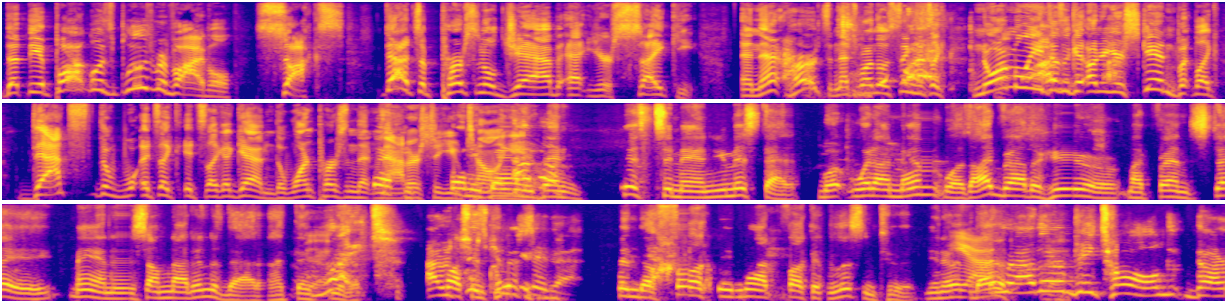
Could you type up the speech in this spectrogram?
that the Apocalypse Blues revival sucks, that's a personal jab at your psyche. And that hurts, and that's one of those things. It's like normally it doesn't get under your skin, but like that's the. It's like it's like again the one person that matters to you telling you. Benny. Listen, man, you missed that. What what I meant was I'd rather hear my friends say, "Man, is I'm not into that." I think you know, right. I was just Fucking going to crazy. say that. than the fucking not fucking listen to it. You know, Yeah. I'd rather be told their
